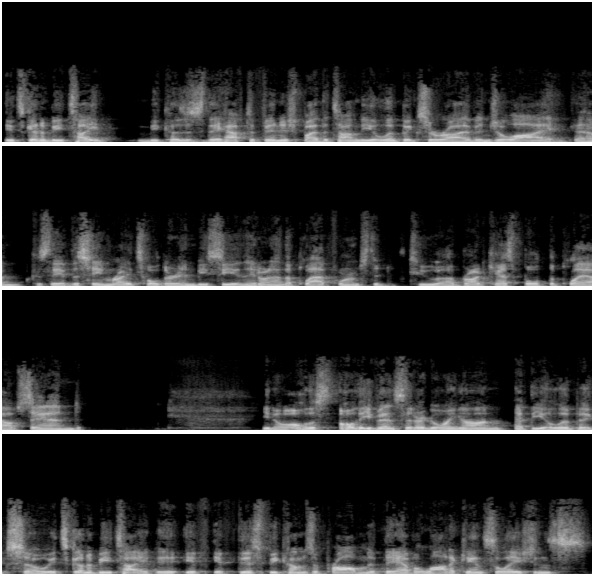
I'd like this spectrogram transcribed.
it's going to be tight because they have to finish by the time the Olympics arrive in July because um, they have the same rights holder, NBC, and they don't have the platforms to to uh, broadcast both the playoffs and you know all this all the events that are going on at the Olympics. So it's going to be tight. If if this becomes a problem, if they have a lot of cancellations,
